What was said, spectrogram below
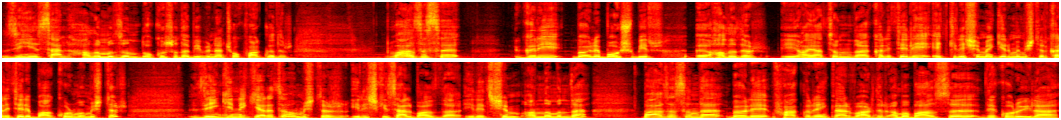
zihinsel halımızın dokusu da birbirinden çok farklıdır. Bazısı gri böyle boş bir e, halıdır. E, hayatında kaliteli etkileşime girmemiştir, kaliteli bağ kurmamıştır. Zenginlik yaratamamıştır ilişkisel bazda, iletişim anlamında. Bazısında böyle farklı renkler vardır ama bazı dekoruyla,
